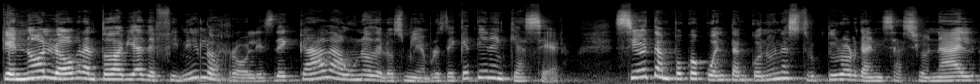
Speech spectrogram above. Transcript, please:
que no logran todavía definir los roles de cada uno de los miembros, de qué tienen que hacer, si hoy tampoco cuentan con una estructura organizacional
